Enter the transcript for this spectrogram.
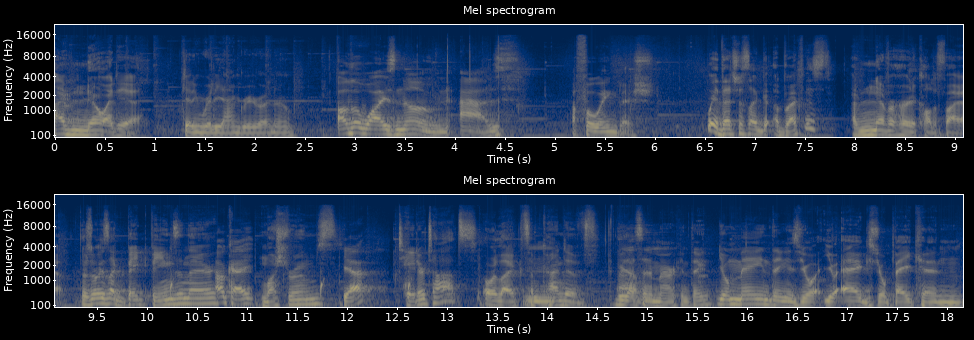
I have no idea. Getting really angry right now. Otherwise known as a full English. Wait, that's just like a breakfast? I've never heard it called a fry up. There's always like baked beans in there. Okay. Mushrooms. Yeah? Tater tots? Or like some kind of. Maybe that's an American thing. Your main thing is your, your eggs, your bacon,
